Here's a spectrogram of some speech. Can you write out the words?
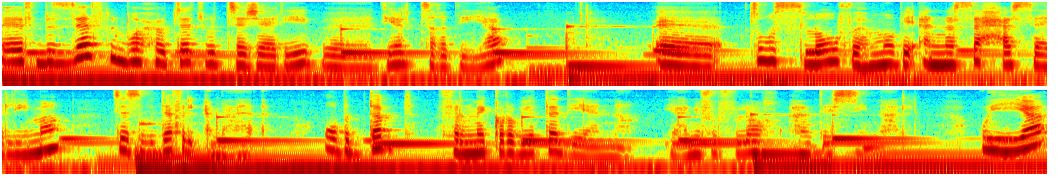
في بزاف البحوثات والتجارب ديال التغذية توصلوا فهموا بأن الصحة السليمة تتبدا في الأمعاء وبالضبط في الميكروبيوتا ديالنا يعني في ال flore intestinale وهي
